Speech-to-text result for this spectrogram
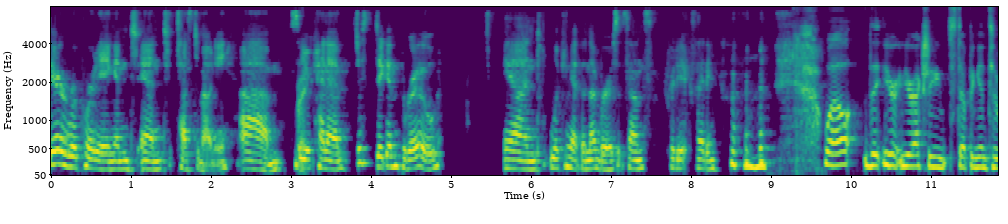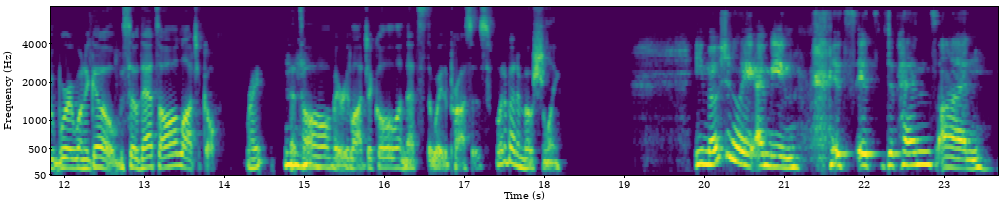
their reporting and and testimony um, so right. you're kind of just digging through and looking at the numbers, it sounds pretty exciting. mm-hmm. Well, the, you're you're actually stepping into where I want to go. So that's all logical, right? That's mm-hmm. all very logical, and that's the way the process. What about emotionally? Emotionally, I mean, it's it depends on,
